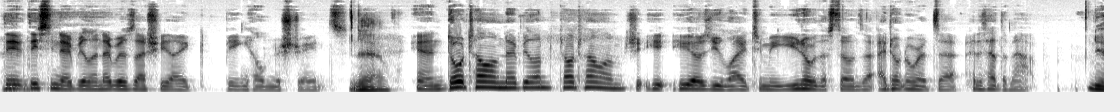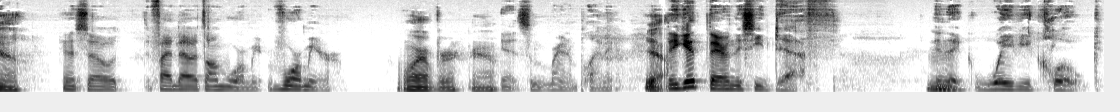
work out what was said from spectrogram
they they see Nebula. Nebula's actually like being held in restraints. yeah. And don't tell him, Nebula. Don't tell him. She, he, he goes, "You lied to me. You know where the stone's at. I don't know where it's at. I just had the map." Yeah. And so they find out it's on Vormir. Vormir. Whatever. Yeah. Yeah, it's some random planet. Yeah. They get there and they see Death in mm. like wavy cloak.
